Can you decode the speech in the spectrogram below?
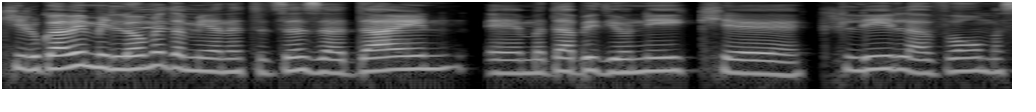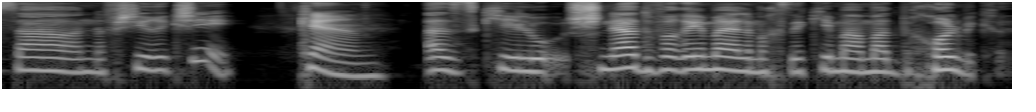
כאילו גם אם היא לא מדמיינת את זה, זה עדיין אה, מדע בדיוני ככלי לעבור מסע נפשי רגשי. כן. אז כאילו שני הדברים האלה מחזיקים מעמד בכל מקרה.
